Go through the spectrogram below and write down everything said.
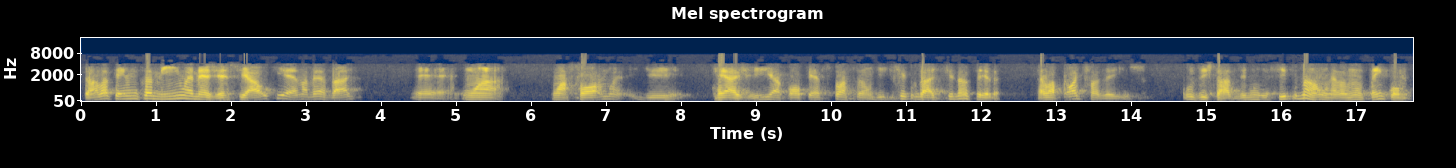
Então, ela tem um caminho emergencial que é, na verdade, é uma, uma forma de reagir a qualquer situação de dificuldade financeira. Ela pode fazer isso. Os estados e municípios não, ela não tem como.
